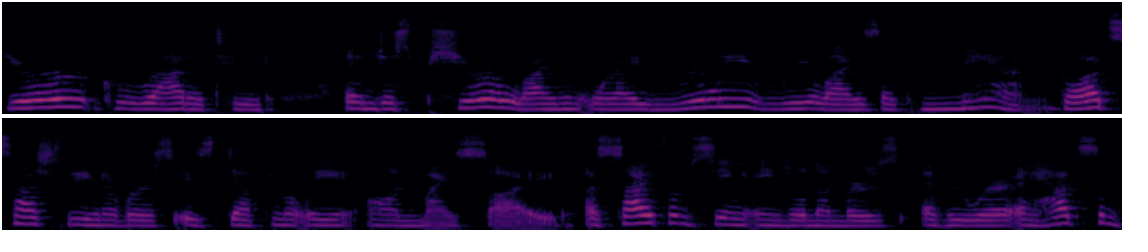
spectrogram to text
pure gratitude and just pure alignment where I really realized, like, man, God slash the universe is definitely on my side. Aside from seeing angel numbers everywhere, I had some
